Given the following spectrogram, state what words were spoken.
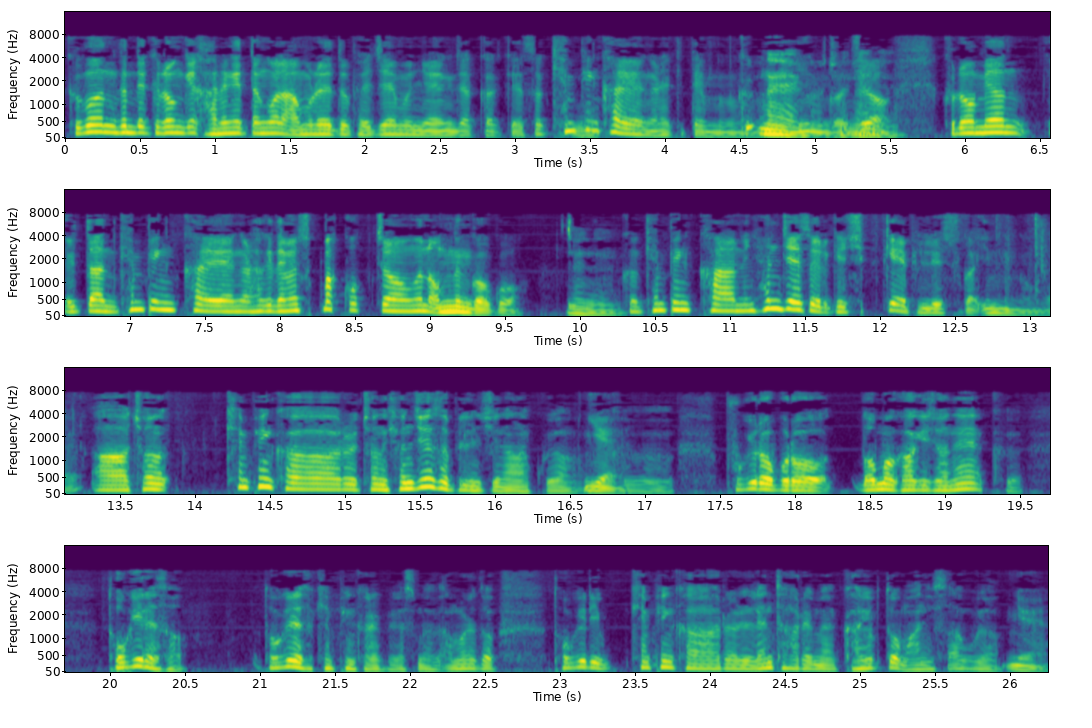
그건 근데 그런 게 가능했던 건 아무래도 배재문 여행 작가께서 캠핑카 네. 여행을 했기 때문인 그, 네, 그렇죠. 거죠. 네네. 그러면 일단 캠핑카 여행을 하게 되면 숙박 걱정은 없는 거고. 네네. 그 캠핑카는 현지에서 이렇게 쉽게 빌릴 수가 있는 건가요? 아, 저 캠핑카를 저는 현지에서 빌리지는 않았고요. 예. 그 북유럽으로 넘어가기 전에 그 독일에서 독일에서 캠핑카를 빌렸습니다. 아무래도 독일이 캠핑카를 렌트하려면 가격도 많이 싸고요. 예.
